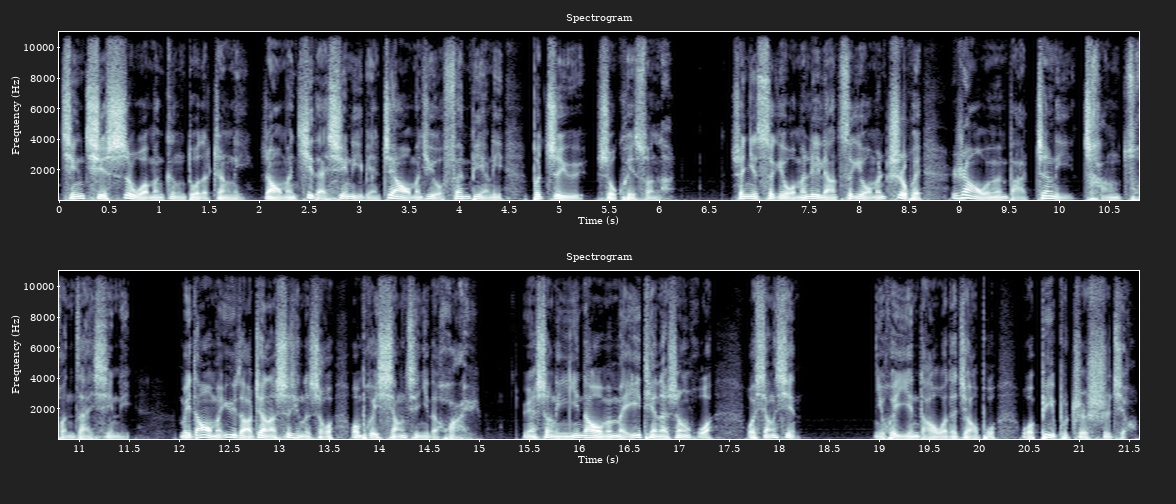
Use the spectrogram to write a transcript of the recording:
请启示我们更多的真理，让我们记在心里边，这样我们就有分辨力，不至于受亏损了。神，你赐给我们力量，赐给我们智慧，让我们把真理常存在心里。每当我们遇到这样的事情的时候，我们会想起你的话语。愿圣灵引导我们每一天的生活。我相信你会引导我的脚步，我必不致失脚。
